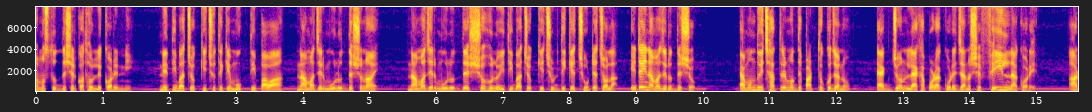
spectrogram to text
সমস্ত উদ্দেশ্যের কথা উল্লেখ করেননি। নেতিবাচক কিছু থেকে মুক্তি পাওয়া নামাজের মূল উদ্দেশ্য নয়। নামাজের মূল উদ্দেশ্য হলো ইতিবাচক কিছুর দিকে ছুটে চলা। এটাই নামাজের উদ্দেশ্য। এমন দুই ছাত্রের মধ্যে পার্থক্য জানো। একজন লেখাপড়া করে যেন সে ফেইল না করে, আর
